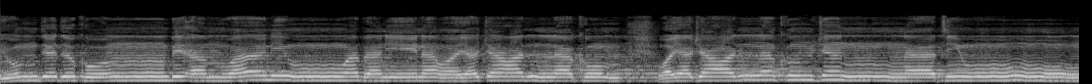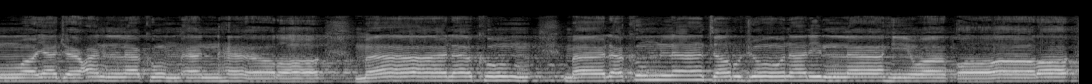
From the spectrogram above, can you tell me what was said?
ويمددكم بأموال وبنين ويجعل لكم ويجعل لكم جنات ويجعل لكم أنهارا. ما لكم ما لكم لا ترجون لله وقارا.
